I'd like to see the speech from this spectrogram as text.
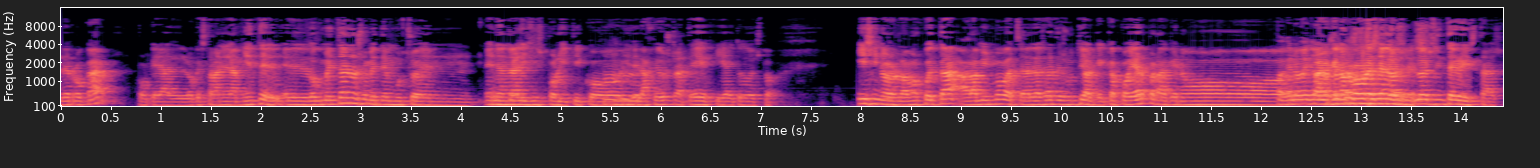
derrocar, porque era lo que estaba en el ambiente. El, el documental no se mete mucho en, en análisis político y de la geoestrategia y todo esto. Y si nos damos cuenta, ahora mismo Bachar al-Assad es un tío al que hay que apoyar para que no, Para que no para que no progresen los, integristas. los integristas.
